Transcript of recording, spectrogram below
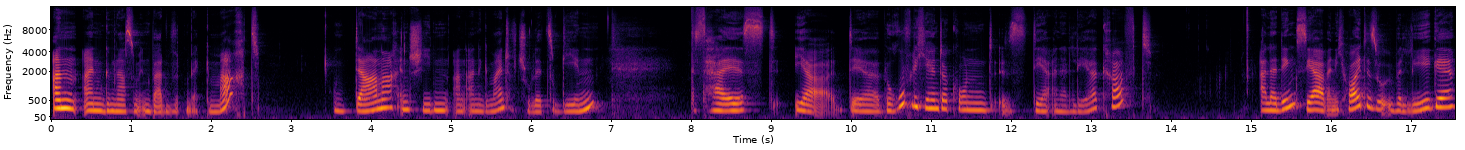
an einem Gymnasium in Baden-Württemberg gemacht und danach entschieden, an eine Gemeinschaftsschule zu gehen. Das heißt, ja, der berufliche Hintergrund ist der einer Lehrkraft. Allerdings, ja, wenn ich heute so überlege,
